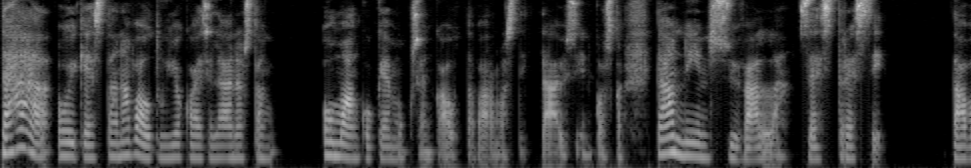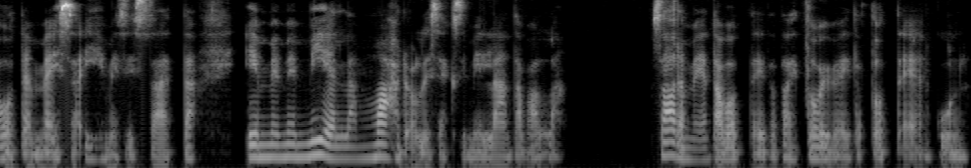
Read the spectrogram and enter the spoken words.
tämä oikeastaan avautuu jokaiselle ainoastaan oman kokemuksen kautta varmasti täysin, koska tämä on niin syvällä se stressi tavoite meissä ihmisissä, että emme me miellä mahdolliseksi millään tavalla saada meidän tavoitteita tai toiveita toteen kuin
